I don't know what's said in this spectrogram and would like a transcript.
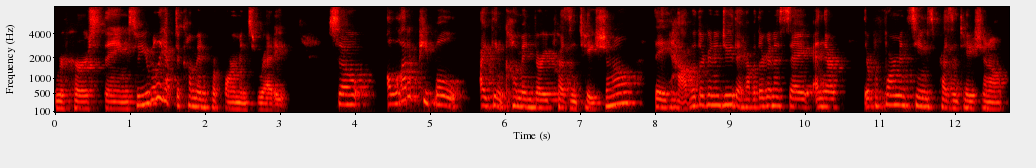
rehearse things. So you really have to come in performance ready. So a lot of people, I think, come in very presentational. They have what they're going to do, they have what they're going to say, and their their performance seems presentational.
